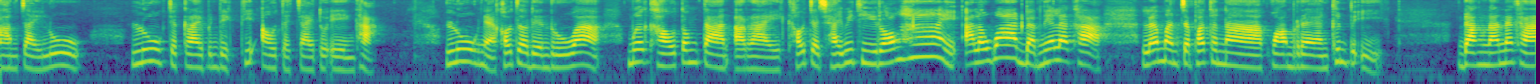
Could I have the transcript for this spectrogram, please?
ตามใจลูก ลูกจะกลายเป็นเด็กที่เอาแต่ใจตัวเองค่ะลูกเนี่ยเขาจะเรียนรู้ว่าเมื่อเขาต้องการอะไร เขาจะใช้วิธีร้องไห้อารวาสแบบนี้แหละค่ะ และมันจะพัฒนาความแรงขึ้นไปอีก ดังนั้นนะคะ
